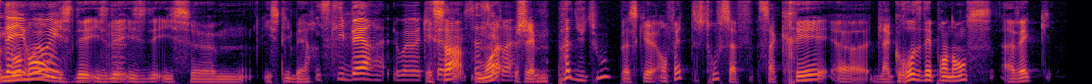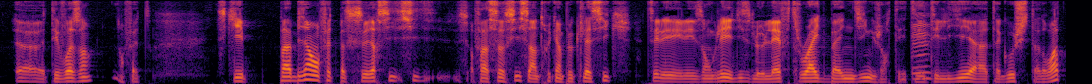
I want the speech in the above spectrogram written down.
Oui, moment oui, où il se, dé- il se, dé- Mm. il se, dé- il se, euh, il se libère. il se libère. Ouais, ouais, tout Et ça, ça moi, j'aime pas du tout parce que, en fait, je trouve ça, ça crée euh, de la grosse dépendance avec tes voisins, en fait. Ce qui est pas bien, en fait, parce que ça veut dire si. si enfin, ça aussi, c'est un truc un peu classique. Tu sais, les, les Anglais, ils disent le left-right binding, genre t'es t'es- Mm. t'es lié à ta gauche et ta droite.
